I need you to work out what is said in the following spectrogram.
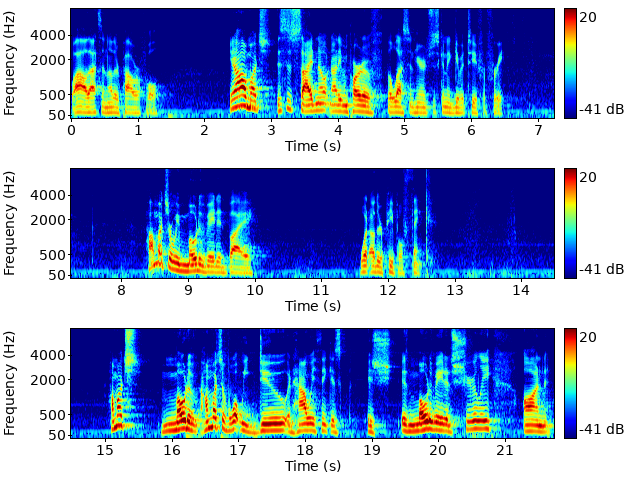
Wow, that's another powerful. You know how much, this is a side note, not even part of the lesson here, it's just going to give it to you for free. How much are we motivated by what other people think? How much motive, how much of what we do and how we think is, is, is motivated surely on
